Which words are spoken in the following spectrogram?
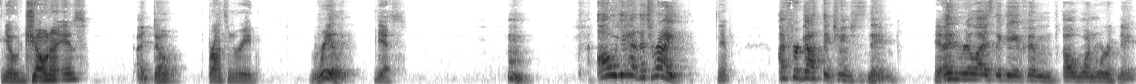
You know, Jonah is I don't Bronson Reed. really. Yes. Hmm. Oh yeah, that's right. Yep. I forgot they changed his name. Yep. I didn't realize they gave him a one-word name.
